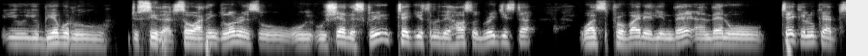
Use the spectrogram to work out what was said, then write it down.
you, you'll be able to, to see that. So I think Lawrence will, will share the screen, take you through the household register, what's provided in there, and then we'll take a look at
